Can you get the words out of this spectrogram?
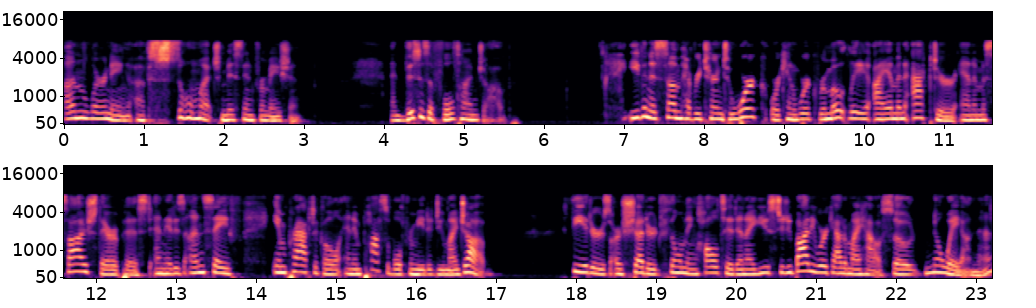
unlearning of so much misinformation. And this is a full time job. Even as some have returned to work or can work remotely, I am an actor and a massage therapist, and it is unsafe, impractical, and impossible for me to do my job. Theaters are shuttered, filming halted, and I used to do body work out of my house, so no way on that.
